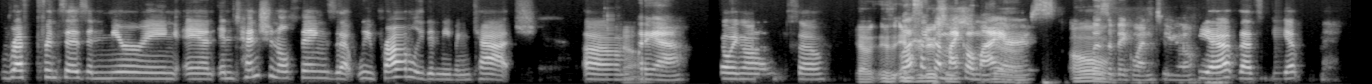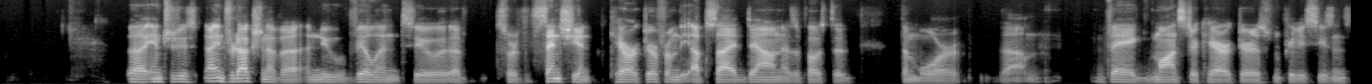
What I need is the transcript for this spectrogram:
references and mirroring and intentional things that we probably didn't even catch. Um, yeah. Oh yeah, going on. So yeah, well, that's like the Michael Myers yeah. oh. was a big one too. Yeah, that's yep uh, introduce uh, introduction of a, a, new villain to a sort of sentient character from the upside down, as opposed to the more um, vague monster characters from previous seasons.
